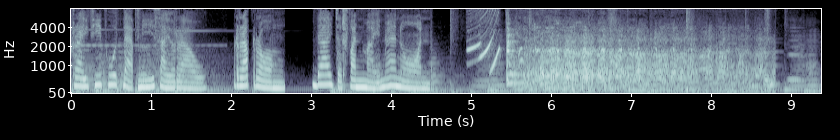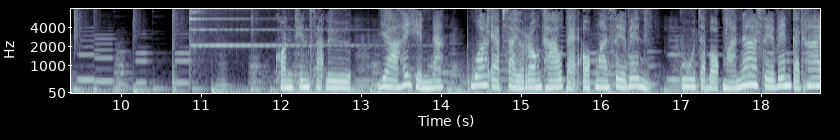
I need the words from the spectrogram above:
ใครที่พูดแบบนี้ใส่เรา รับรอง ได้จัดฟันใหม่แน่นอน คอนเทนต์สะลือ อย่าให้เห็นนะ ว่าแอบใส่รองเท้าแต่ออกมาเซเว่น กูจะบอกหมาหน้าเซเว่นกัดให้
